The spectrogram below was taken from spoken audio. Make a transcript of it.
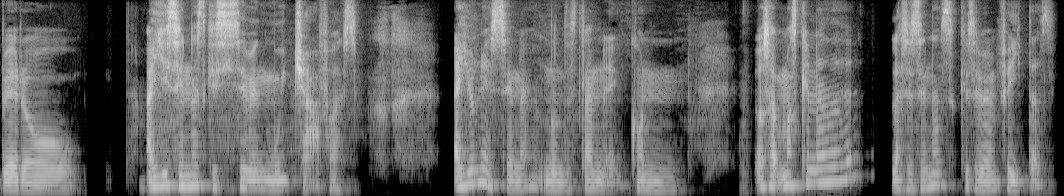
pero hay escenas que sí se ven muy chafas. Hay una escena donde están eh, con... O sea, más que nada, las escenas que se ven feitas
